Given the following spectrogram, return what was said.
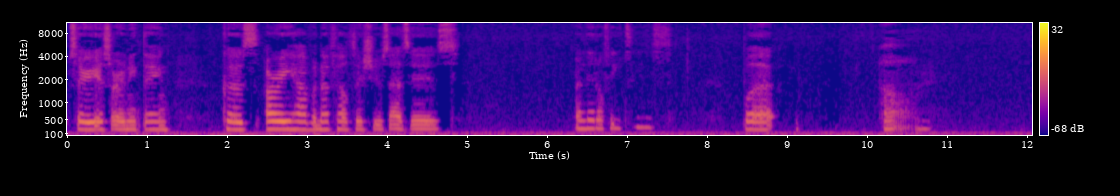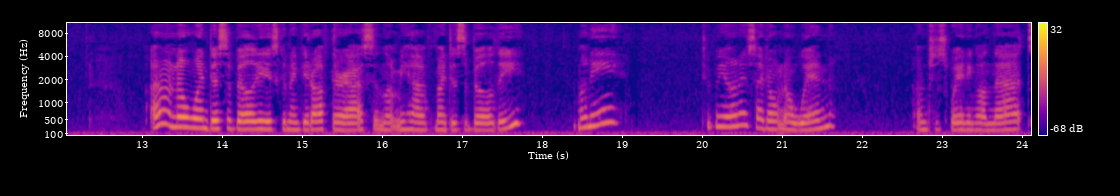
serious or anything. Because I already have enough health issues as is. My little feetsies. But, um, I don't know when disability is going to get off their ass and let me have my disability money. To be honest, I don't know when. I'm just waiting on that.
